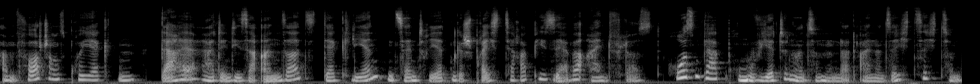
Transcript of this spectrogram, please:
an Forschungsprojekten, daher hat ihn dieser Ansatz der klientenzentrierten Gesprächstherapie sehr beeinflusst. Rosenberg promovierte 1961 zum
